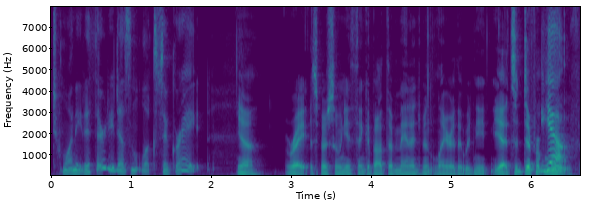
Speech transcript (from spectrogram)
twenty to thirty doesn't look so great. Yeah. Right. Especially when you think about the management layer that would need. Yeah. It's a different Yeah. move.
